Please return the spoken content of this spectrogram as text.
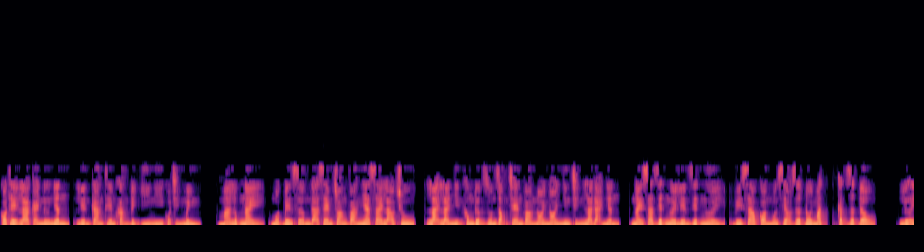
có thể là cái nữ nhân, liền càng thêm khẳng định ý nghĩ của chính mình. Mà lúc này, một bên sớm đã xem choáng váng nhà sai lão chu, lại là nhịn không được run giọng chen vào nói nói nhưng chính là đại nhân, này sát giết người liền giết người, vì sao còn muốn xẻo rớt đôi mắt, cắt rớt đầu, lưỡi,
